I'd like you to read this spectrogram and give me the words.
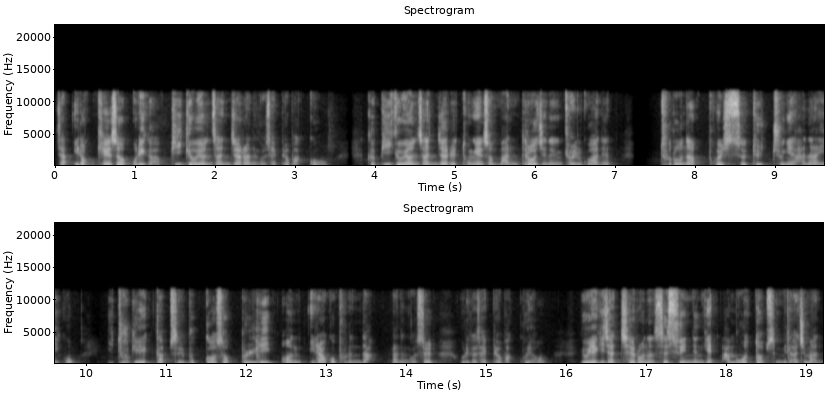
자, 이렇게 해서 우리가 비교 연산자라는 걸 살펴봤고 그 비교 연산자를 통해서 만들어지는 결과는 true나 false 둘 중에 하나이고 이 두 개의 값을 묶어서 boolean이라고 부른다 라는 것을 우리가 살펴봤고요. 이 얘기 자체로는 쓸 수 있는 게 아무것도 없습니다. 하지만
